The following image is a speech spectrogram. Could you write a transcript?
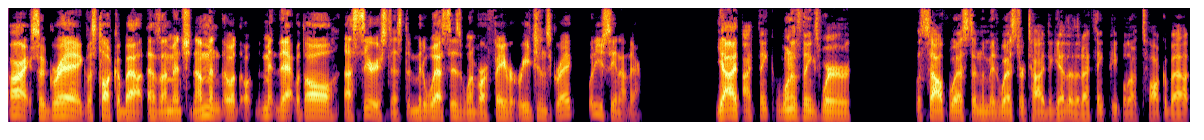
All right. So, Greg, let's talk about, as I mentioned, I meant, meant that with all uh, seriousness. The Midwest is one of our favorite regions. Greg, what are you seeing out there? Yeah, I, I think one of the things where the Southwest and the Midwest are tied together that I think people don't talk about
